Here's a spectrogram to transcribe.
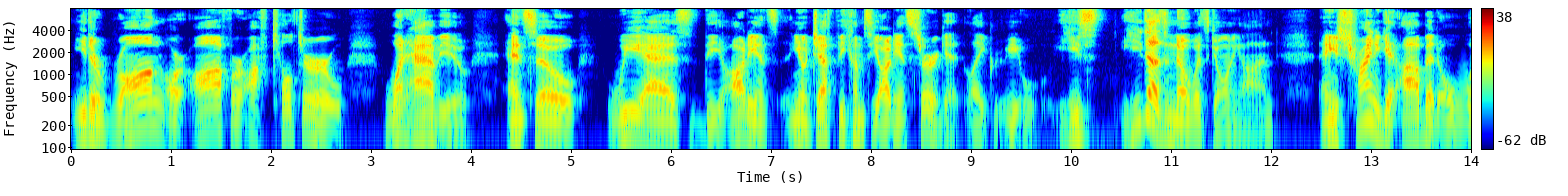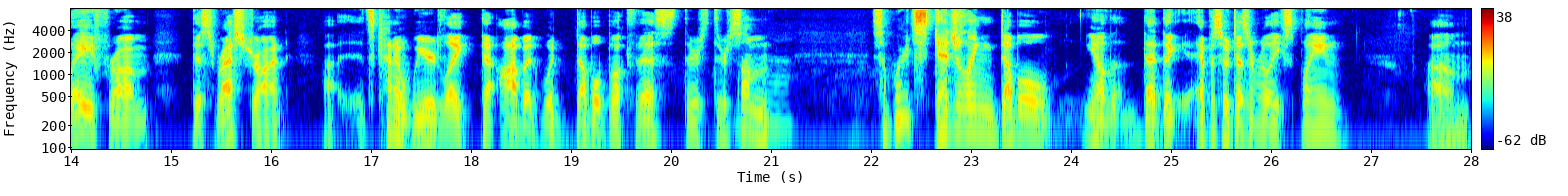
either wrong or off or off kilter or what have you. And so we as the audience, you know, Jeff becomes the audience surrogate. Like he- he's he doesn't know what's going on and he's trying to get Abed away from this restaurant. Uh, it's kind of weird like that Abed would double book this. There's there's some some weird scheduling double you know th- that the episode doesn't really explain um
